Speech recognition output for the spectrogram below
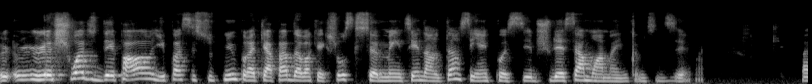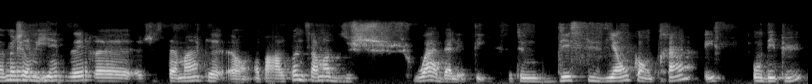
le choix du départ, il n'est pas assez soutenu pour être capable d'avoir quelque chose qui se maintient dans le temps. C'est impossible. Je suis laissée à moi-même, comme tu disais. Moi, ben j'aime bien dire euh, justement qu'on euh, ne parle pas nécessairement du choix d'allaiter. C'est une décision qu'on prend et, au début,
